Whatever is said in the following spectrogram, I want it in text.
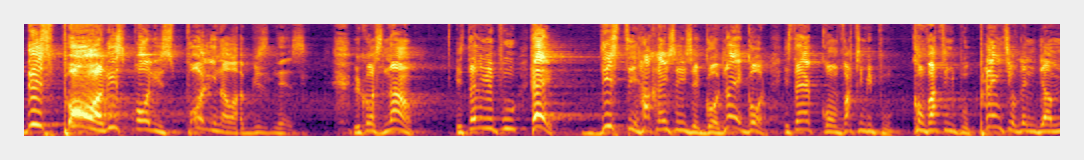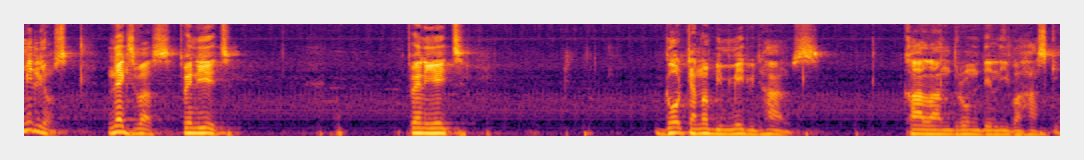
this Paul, this Paul is spoiling our business. Because now he's telling people, hey, this thing, how can you say he's a God? Not a God. He started converting people, converting people. Plenty of them, there are millions. Next verse, 28. 28. God cannot be made with hands. Kalandron deliver husky.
